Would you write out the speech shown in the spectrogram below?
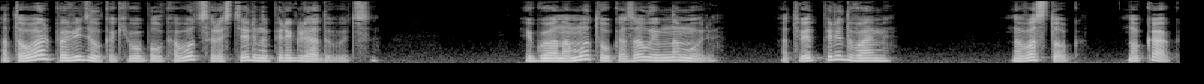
А Тауальпа видел, как его полководцы растерянно переглядываются. Игуанамото указал им на море. Ответ перед вами. На восток. Но как?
